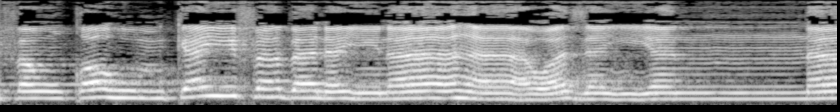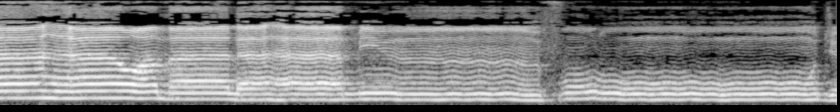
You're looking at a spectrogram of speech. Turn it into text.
فوقهم كيف بنيناها وزيناها وما لها من فروج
